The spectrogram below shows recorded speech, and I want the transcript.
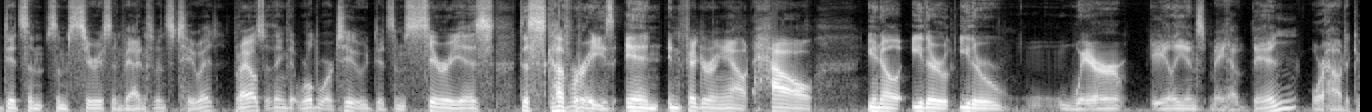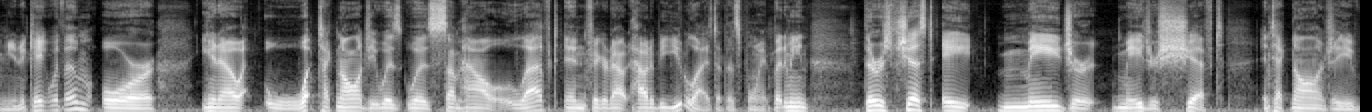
did some some serious advancements to it, but I also think that World War II did some serious discoveries in in figuring out how, you know, either either where aliens may have been or how to communicate with them or you know what technology was was somehow left and figured out how to be utilized at this point but i mean there's just a major major shift in technology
